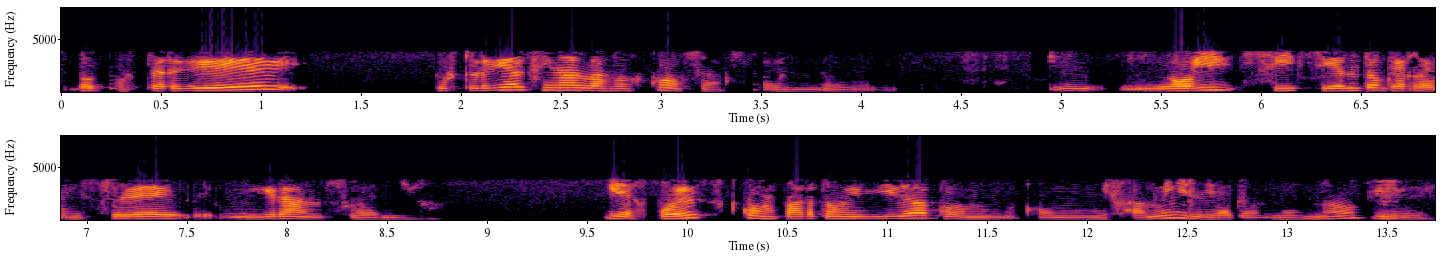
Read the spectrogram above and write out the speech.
Lo postergué, postergué al final las dos cosas. Y, y hoy sí siento que realicé mi gran sueño y después comparto mi vida con, con mi familia también, ¿no? Que,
